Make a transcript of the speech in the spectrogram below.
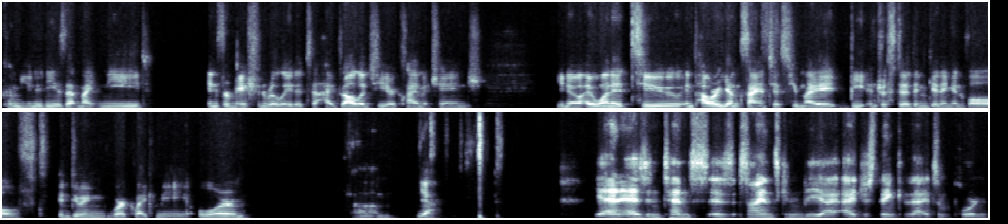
communities that might need information related to hydrology or climate change. You know, I wanted to empower young scientists who might be interested in getting involved in doing work like me, or um, yeah, yeah, and as intense as science can be, I, I just think that it's important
